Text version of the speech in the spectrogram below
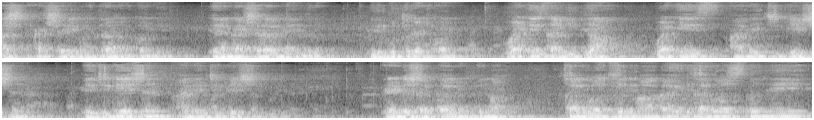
అష్టాక్షరి మంత్రం అనుకోండి. ఎనిమిది అక్షరాలు ఉన్నాయి ఇందులో ఇది గుర్తుపెట్టుకోండి. వాట్ ఈస్ అవిద్య? What is un education education education రెండు శబ్దాలు వింటున్నాం. చదువు వచ్చింది మా అబ్బాయికి చదువు వస్తుంది.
